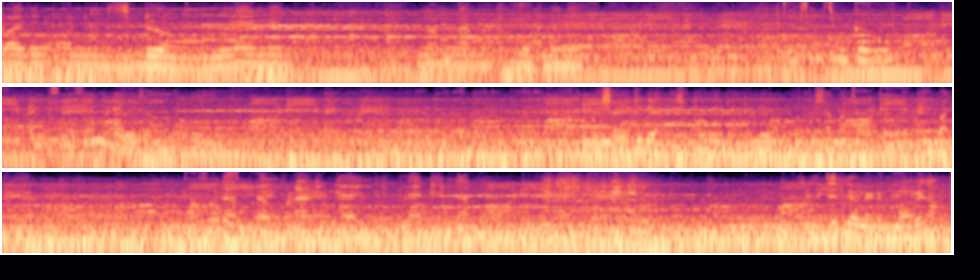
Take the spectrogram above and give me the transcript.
driving on đường Lenin. 55 1 Lenin. Đây sẽ là chung cư. Mình sẽ xếp vào đây. Mình sẽ đi từ biển để chúng ta đi đường Lenin Mình sẽ bắt chó từ đi bệnh Đúng đợt đường của Lenin nghe Lenin thật Còn trên đường này đường mới rồi?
